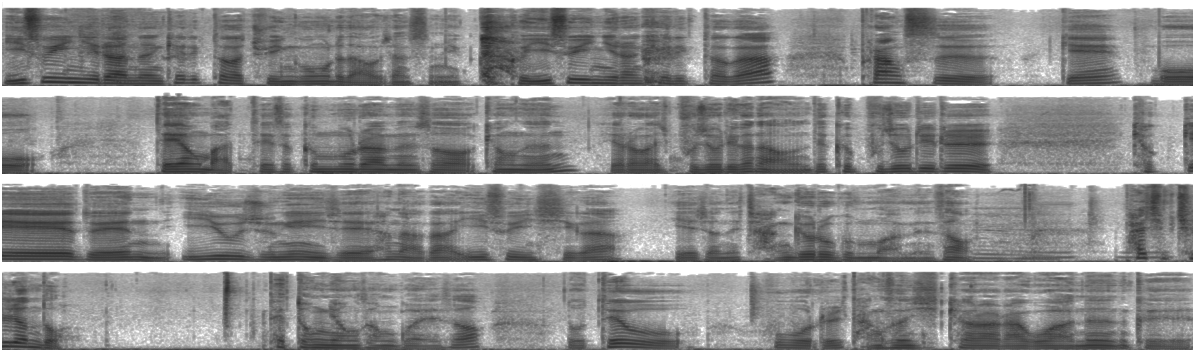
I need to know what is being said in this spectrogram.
이수인이라는 캐릭터가 주인공으로 나오지 않습니까? 그 이수인이라는 캐릭터가 프랑스계 뭐 대형 마트에서 근무를 하면서 겪는 여러 가지 부조리가 나오는데 그 부조리를 겪게 된 이유 중에 이제 하나가 이수인 씨가 예전에 장교로 근무하면서 음. 87년도 대통령 선거에서 노태우 후보를 당선시켜라라고 하는 그,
